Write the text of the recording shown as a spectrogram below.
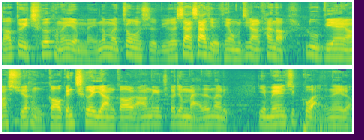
然后对车可能也没那么重视，比如说像下雪天，我们经常看到路边，然后雪很高，跟车一样高，然后那个车就埋在那里，也没人去管的那种。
